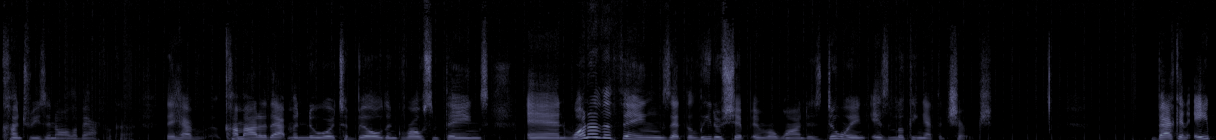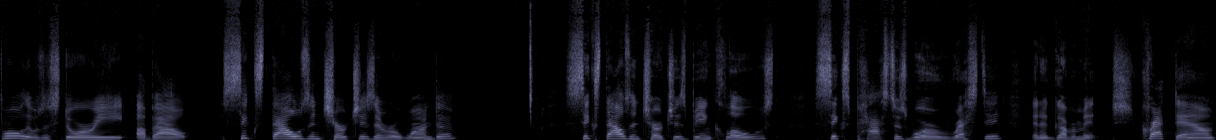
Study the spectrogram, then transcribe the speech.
countries in all of Africa. They have come out of that manure to build and grow some things. And one of the things that the leadership in Rwanda is doing is looking at the church. Back in April, there was a story about 6,000 churches in Rwanda, 6,000 churches being closed, Six pastors were arrested in a government crackdown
